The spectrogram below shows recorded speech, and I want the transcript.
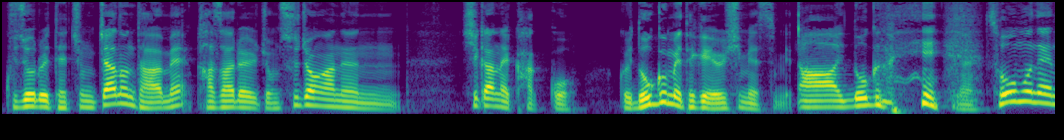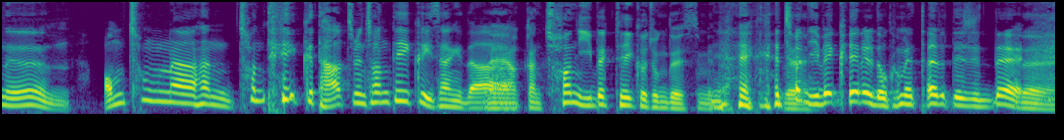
구조를 대충 짜놓은 다음에 가사를 좀 수정하는 시간을 갖고 그리고 녹음에 되게 열심히 했습니다. 아, 녹음이 네. 소문에는 엄청난 한 1000테이크 다 합치면 1000테이크 이상이다. 네, 약간 1200 테이크 정도 했습니다. 그러니까 1200회를 녹음했다는 뜻인데 네.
